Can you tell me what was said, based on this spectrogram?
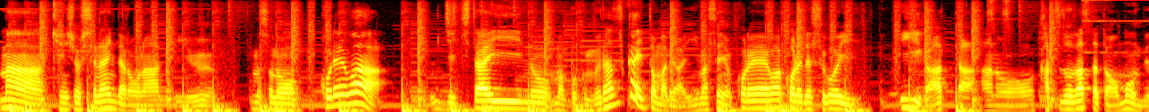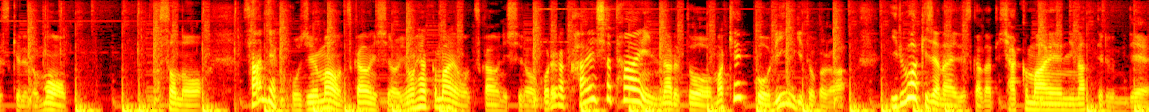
まあ検証してないんだろうなっていうそのこれは自治体の、まあ、僕無駄遣いとまでは言いませんよこれはこれですごい意義があったあの活動だったとは思うんですけれどもその350万を使うにしろ400万円を使うにしろこれが会社単位になると、まあ、結構倫理とかがいるわけじゃないですか。だって100万円になってるんで。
